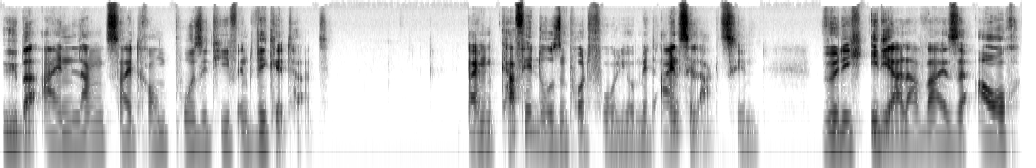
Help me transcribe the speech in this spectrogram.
über einen langen Zeitraum positiv entwickelt hat. Beim Kaffeedosenportfolio mit Einzelaktien würde ich idealerweise auch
